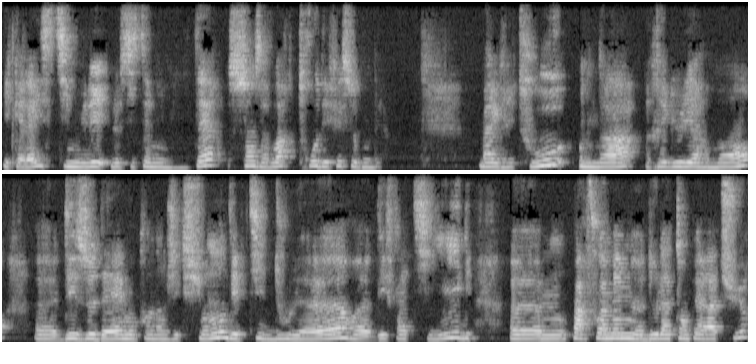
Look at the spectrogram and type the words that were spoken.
et qu'elle aille stimuler le système immunitaire sans avoir trop d'effets secondaires. Malgré tout, on a régulièrement euh, des œdèmes au point d'injection, des petites douleurs, euh, des fatigues, euh, parfois même de la température.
